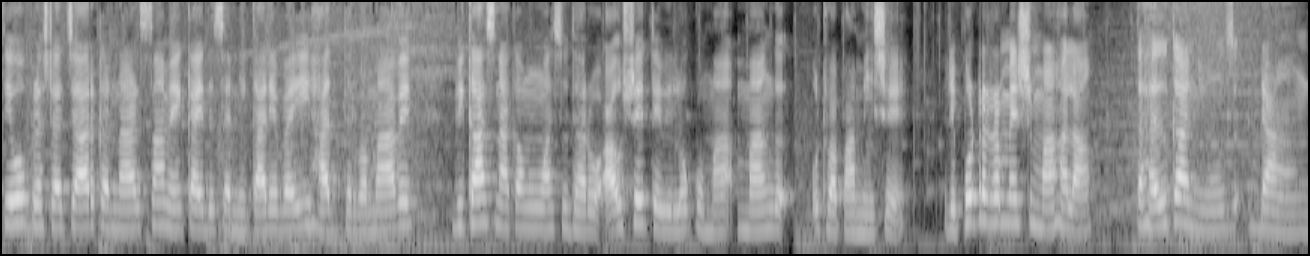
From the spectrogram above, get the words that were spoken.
તેવો ભ્રષ્ટાચાર કરનાર સામે કાયદેસરની કાર્યવાહી હાથ ધરવામાં આવે, વિકાસના કામોમાં સુધારો આવશે તેવી લોકોમાં માંગ ઉઠવા પામી છે. Reporter Ramesh Mahla Tehelka news Dang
